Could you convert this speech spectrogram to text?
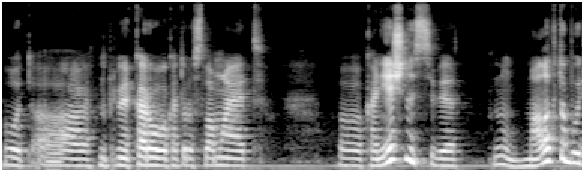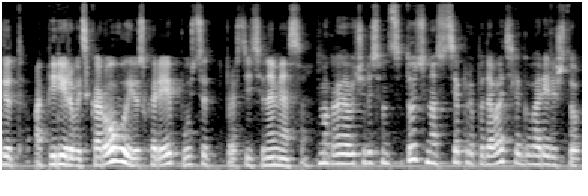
Вот, а, например, корова, которая сломает э, конечность себе, ну, мало кто будет оперировать корову, ее скорее пустят, простите, на мясо. Мы когда учились в институте, у нас все преподаватели говорили, что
